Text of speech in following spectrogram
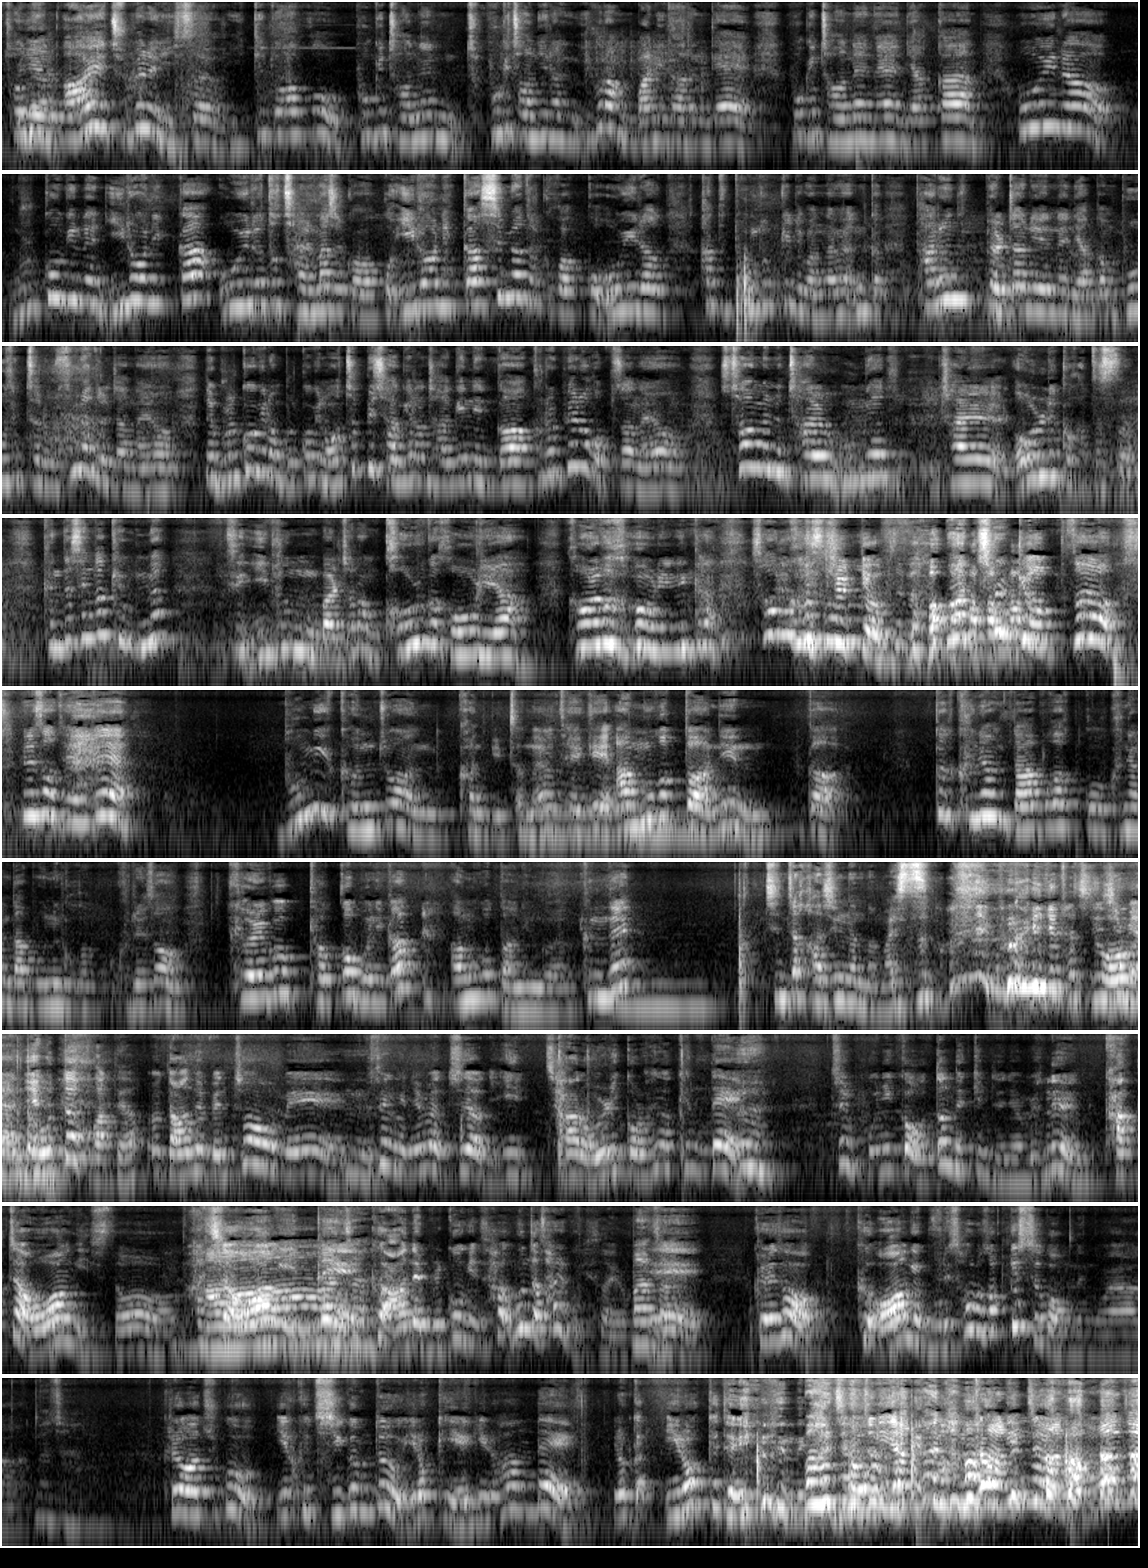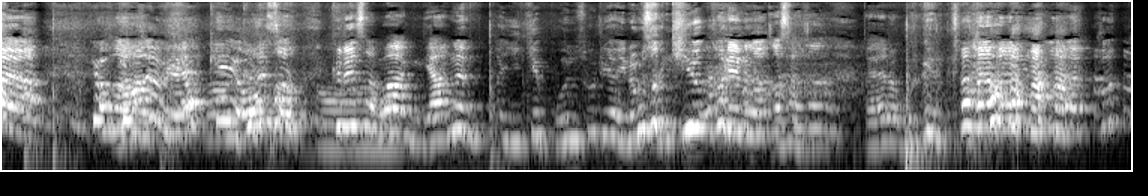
저는 아예 주변에 있어요. 있기도 하고 보기 전엔 보기 전이랑 이거랑 많이 다른 게 보기 전에는 약간 오히려 물고기는 이러니까 오히려 더 잘 맞을 것 같고 이러니까 스며들 것 같고 오히려 같은 동족끼리 만나면 그러니까 다른 별자리에는 약간 보색처럼 스며들잖아요. 근데 물고기랑 물고기는 어차피 자기랑 자기니까 그럴 필요가 없잖아요. 처음에는 잘 우며 잘 어울릴 것 같았어요. 근데 생각해 보면 그 이분 말처럼 거울과 거울이야. 거울과 거울이니까 서로가 맞출 게 서로 없어. 맞출 게 없어요. 그래서 되게 몸이 건조한 관계 있잖아요. 음. 되게 아무것도 아닌 그러니까 그러니까 그냥 나 같고 그냥 나 보는 것 같고 그래서 결국 겪어보니까 아무것도 아닌 거예요. 근데 진짜 가식만 남아있어. 이게 다 진심이 어, 아니야. 어떨 것 같아요? 어, 나는 맨 처음에 음. 무슨 생각했냐면 진짜 이, 잘 어울릴 거라고 생각했는데 응. 지금 보니까 어떤 느낌 드냐면은 각자 어항이 있어. 각자 아, 어항이 있는데 맞아. 그 안에 물고기 사, 혼자 살고 있어 이렇게. 맞아. 그래서 그 어항에 물이 서로 섞일 수가 없는 거야. 맞아. 그래가지고 이렇게 지금도 이렇게 얘기를 하는데 이렇게 이렇게 돼 있는 느낌. 맞아. 좀 약간 좀 여기 좀 맞아. 맞아요. 벽이 아, 좀? 약해요. 그래서 어. 그래서 막 양은 아, 이게 뭔 소리야 이러면서 기웃거리는 거고 사자는 에라 모르겠다.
